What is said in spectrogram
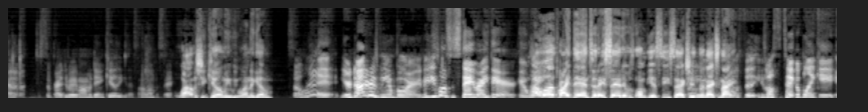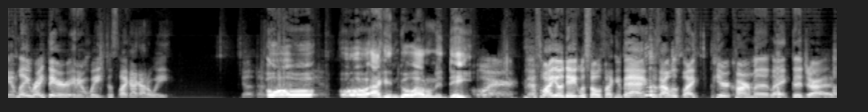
don't know. I'm just surprised your baby mama didn't kill you. That's all I'm gonna say. why would she kill me? We weren't together. So what? Your daughter is being born. You're supposed to stay right there and wait. I was right there until they said it was going to be a C-section So the next You're night. supposed to- you're supposed to take a blanket and lay right there and then wait, just like I gotta wait. Yeah, what. I'm saying. Or I can go out on a date. Or that's why your date was so fucking bad because I was like pure karma. Like, good job.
